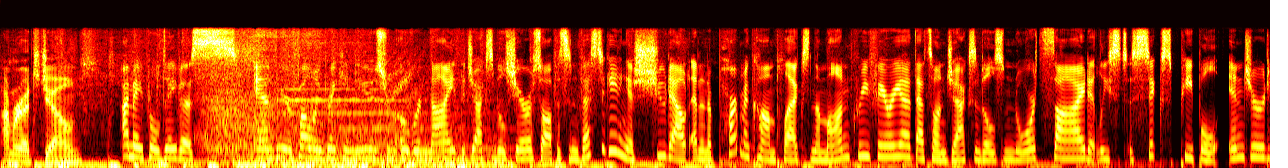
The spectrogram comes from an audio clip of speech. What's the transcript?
I'm Rich Jones. I'm April Davis, and we are following breaking news from overnight. The Jacksonville Sheriff's Office investigating a shootout at an apartment complex in the Moncrief area. That's on Jacksonville's north side. At least six people injured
